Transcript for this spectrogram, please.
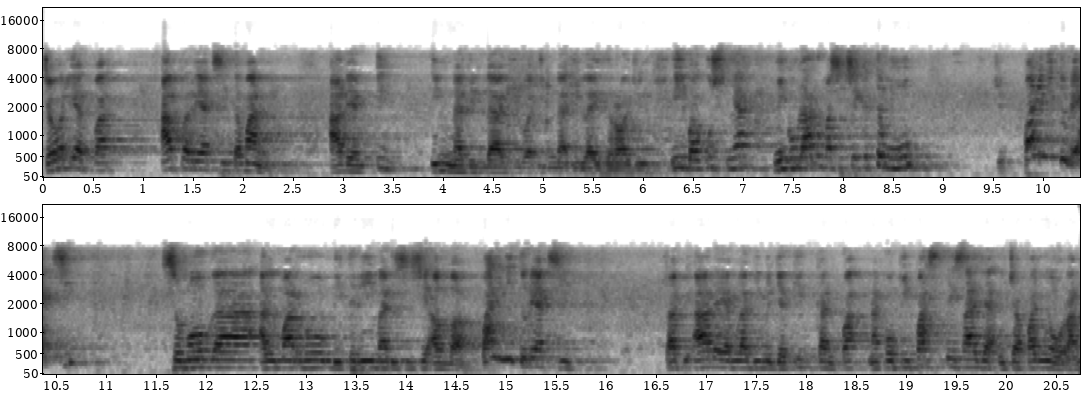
Coba lihat Pak, apa reaksi teman? ada yang ih inna lillahi wa inna ilaihi rajiun ih bagusnya minggu lalu masih saya ketemu paling itu reaksi semoga almarhum diterima di sisi Allah. Paling itu reaksi. Tapi ada yang lebih menyakitkan pak nah kopi paste saja ucapannya orang.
